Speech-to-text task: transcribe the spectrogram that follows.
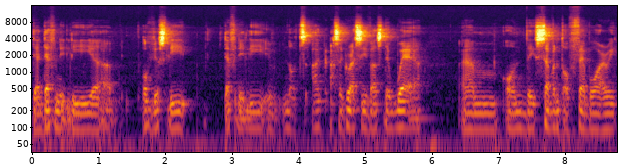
they're definitely, uh, obviously, definitely not ag as aggressive as they were um, on the 7th of February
